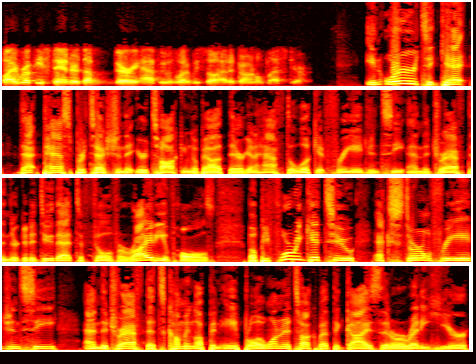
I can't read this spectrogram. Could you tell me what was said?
by rookie standards, I'm very happy with what we saw out of Darnold last year. In order to get that pass protection that you're talking about, they're going to have to look at free agency and the draft, and they're going to do that to fill a variety of holes. But before we get to external free agency and the draft that's coming up in April. I wanted to talk about the guys that are already here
